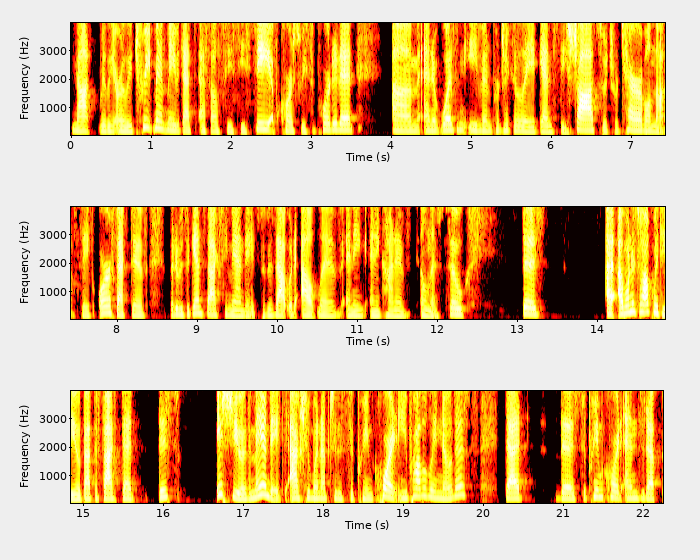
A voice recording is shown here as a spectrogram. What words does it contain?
not really early treatment. Maybe that's FLCCC. Of course, we supported it. Um, and it wasn't even particularly against these shots, which were terrible, not safe or effective, but it was against vaccine mandates because that would outlive any any kind of illness. So, there's, I, I want to talk with you about the fact that this issue of the mandates actually went up to the Supreme Court, and you probably know this that the Supreme Court ended up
